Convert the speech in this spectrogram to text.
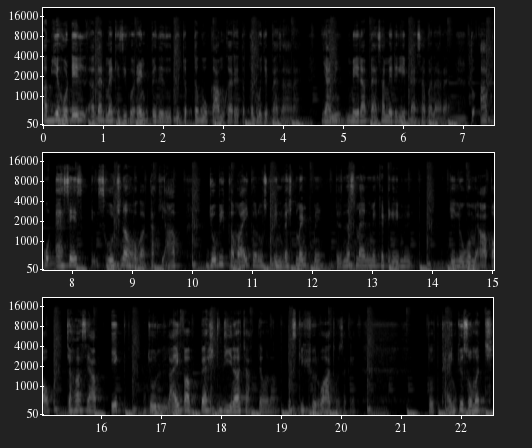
अब ये होटल अगर मैं किसी को रेंट पे दे दूँ तो जब तक वो काम कर रहे तब तक मुझे पैसा आ रहा है। यानी मेरा पैसा मेरे लिए पैसा बना रहा है। तो आपको ऐसे सोचना होगा ताकि आप जो भी कमाई करो, उसको इन्वेस्टमेंट में बिजनेसमैन में कैटेगरी में, के लोगों में आ पाओ जहाँ से आप एक जो लाइफ आप बेस्ट जीना चाहते हो ना, उसकी शुरुआत हो सके। तो थैंक यू सो मच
